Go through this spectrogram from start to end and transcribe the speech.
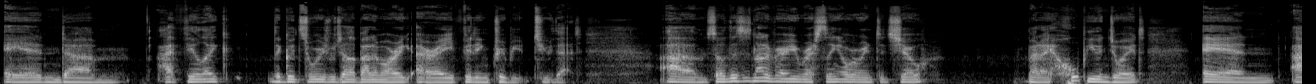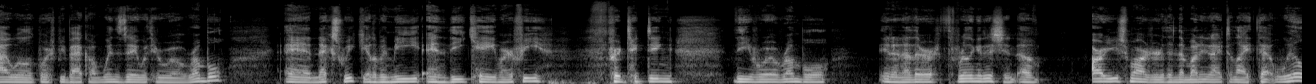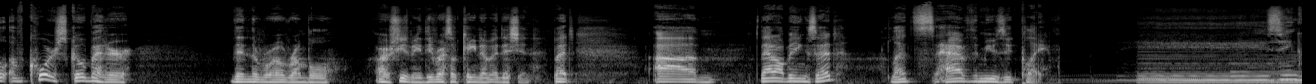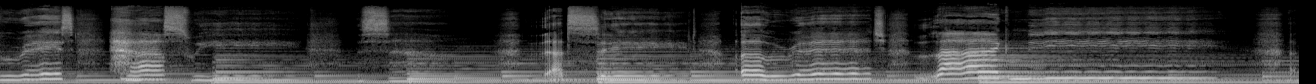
And um, I feel like the good stories we tell about him are, are a fitting tribute to that. Um, so, this is not a very wrestling oriented show, but I hope you enjoy it. And I will, of course, be back on Wednesday with your Royal Rumble. And next week, it'll be me and the Kay Murphy predicting the Royal Rumble in another thrilling edition of Are You Smarter Than the Monday Night Delight? That will, of course, go better than the Royal Rumble, or excuse me, the Wrestle Kingdom edition. But um, that all being said, let's have the music play. Amazing grace, how sweet the sound that saved a wretch like me.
